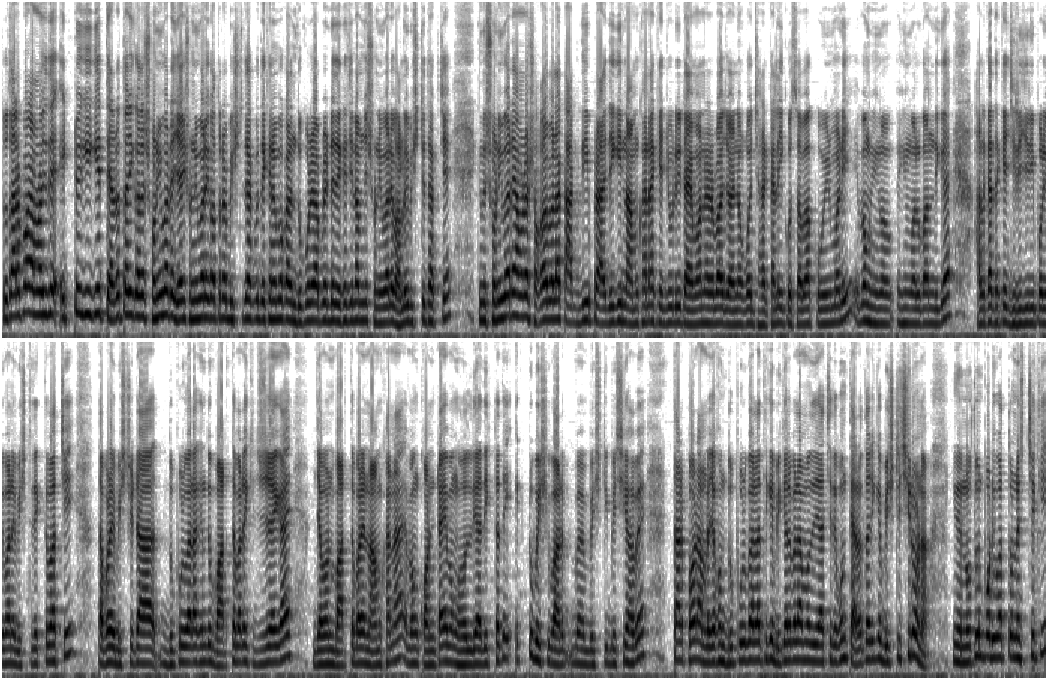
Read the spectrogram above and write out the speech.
তো তারপর আমরা যদি একটু এগিয়ে গিয়ে তেরো তারিখ অর্থাৎ শনিবারে যাই, শনিবারে কতটা বৃষ্টি থাকবে দেখে নেব, কারণ দুপুরে আপডেটে দেখেছিলাম যে শনিবারে ভালোই বৃষ্টি থাকছে। কিন্তু শনিবারে আমরা সকালবেলা কাকদ্বীপ প্রায়দিঘি নামখানা কেজুরি ডায়মন্ড হারবার, জয়নগর, ঝাড়খালি, কোসাবা, কুমিরমারি এবং হিঙ্গ- হিঙ্গলগঞ্জ দিকে হালকা থেকে ঝিরিঝিরি পরিমাণে বৃষ্টি দেখতে পাচ্ছি। তারপরে বৃষ্টিটা দুপুরবেলা কিন্তু বাড়তে পারে কিছু জায়গায়, যেমন বাড়তে পারে নামখানা এবং কন্টাই এবং হলদিয়া দিকটাতে একটু বেশি বৃষ্টি বেশি হবে। তারপর আমরা যখন দুপুরবেলা থেকে বিকেলবেলার মধ্যে যাচ্ছি, দেখুন তেরো তারিখে বৃষ্টি ছিল না, কিন্তু নতুন পরিবর্তন এসছে কি?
